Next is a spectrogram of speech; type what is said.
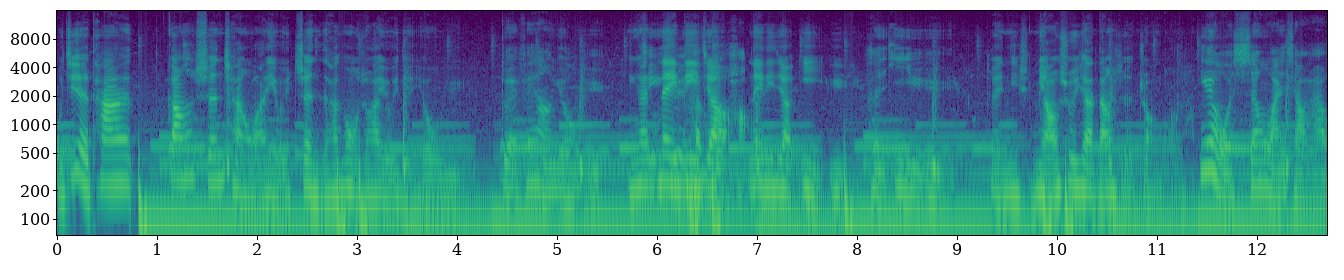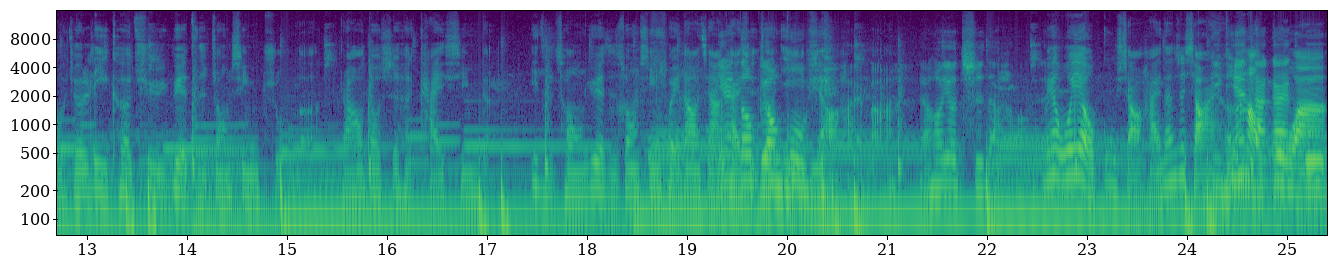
我记得她刚生产完有一阵子，她跟我说她有一点忧郁，对，非常忧郁，应该内地叫内地叫抑郁，很抑郁。对你描述一下当时的状况。因为我生完小孩，我就立刻去月子中心住了，然后都是很开心的，一直从月子中心回到家，因为都不用顾小孩嘛，然后又吃得好。没有，我也有顾小孩，但是小孩很好顾啊，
